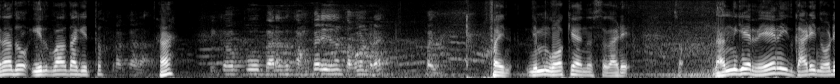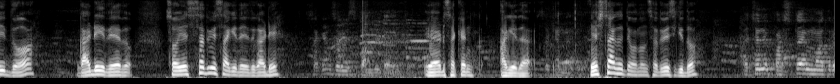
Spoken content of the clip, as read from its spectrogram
ಏನಾದರೂ ಇರಬಾರ್ದಾಗಿತ್ತು? ಪ್ರಕಾರ. ಹಾಂ? ಪಿಕಪ್ ಬರೋದು ಕಂಪ್ಯಾರಿಸನ್ ತೊಗೊಂಡ್ರೆ ಫೈನ್ ಫೈನ್ ನಿಮ್ಗೆ ಓಕೆ ಅನ್ನಿಸ್ತು ಗಾಡಿ. ಸೊ ನನಗೆ ರೇರ್ ಇದು ಗಾಡಿ ನೋಡಿದ್ದು. ಗಾಡಿ ರೇರು ಸೊ ಎಷ್ಟು ಸರ್ವಿಸ್ ಆಗಿದೆ ಇದು ಗಾಡಿ? ಎರಡು ಸೆಕೆಂಡ್ ಆಗಿದೆ. ಎಷ್ಟಾಗುತ್ತೆ ಒಂದೊಂದು ಸರ್ವಿಸ್ಗಿದು ಆ್ಯಕ್ಚುಲಿ ಫಸ್ಟ್ ಟೈಮ್ ಮಾತ್ರ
